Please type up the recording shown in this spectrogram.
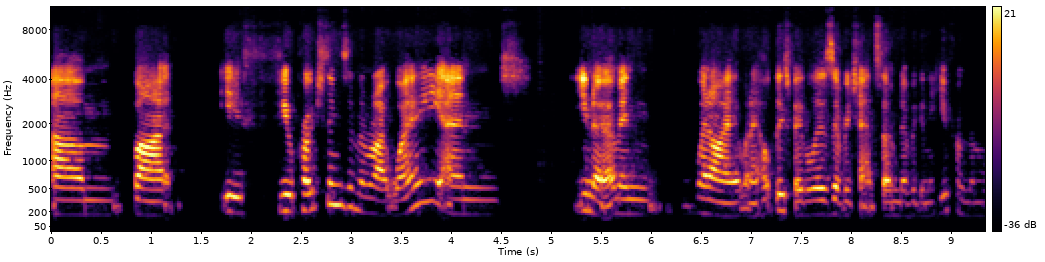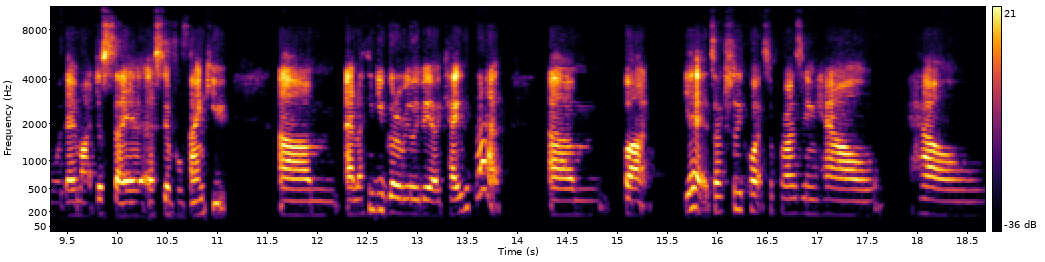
Um, but if you approach things in the right way and you know I mean when I when I help these people there's every chance I'm never going to hear from them or they might just say a, a simple thank you. Um, and I think you've got to really be okay with that. Um, but yeah, it's actually quite surprising how how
